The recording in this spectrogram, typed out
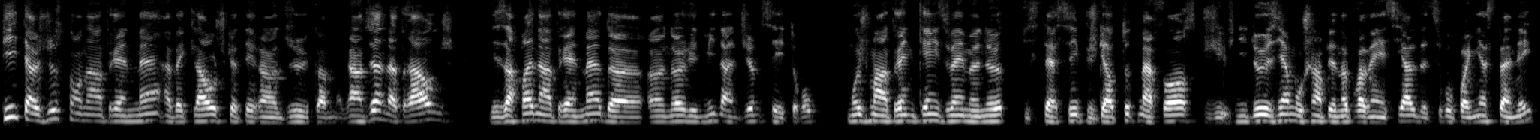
Puis tu as juste ton entraînement avec l'âge que tu es rendu. Comme rendu à notre âge, des affaires d'entraînement de 1 heure et demie dans le gym, c'est trop. Moi, je m'entraîne 15-20 minutes, puis c'est assez, puis je garde toute ma force, puis j'ai fini deuxième au championnat provincial de tir au poignet cette année.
